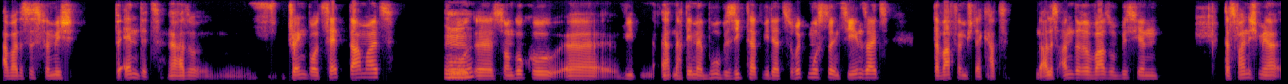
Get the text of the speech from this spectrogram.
aber das ist für mich beendet. Ne? Also Dragon Ball Z damals, wo Mhm. äh, Son Goku, äh, wie, nach- nachdem er Bu besiegt hat, wieder zurück musste ins Jenseits, da war für mich der Cut. Und alles andere war so ein bisschen, das war nicht mehr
